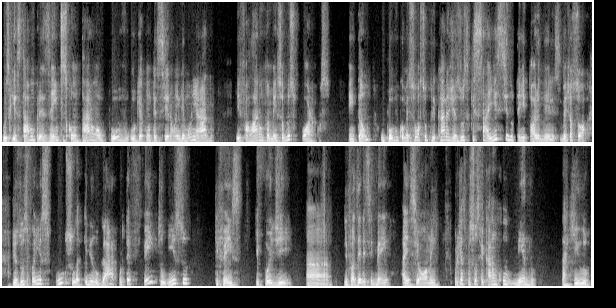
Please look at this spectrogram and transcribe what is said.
Os que estavam presentes contaram ao povo o que acontecera ao endemoniado e falaram também sobre os porcos. Então, o povo começou a suplicar a Jesus que saísse do território deles. Veja só, Jesus foi expulso daquele lugar por ter feito isso que fez, que foi de, uh, de fazer esse bem a esse homem, porque as pessoas ficaram com medo daquilo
